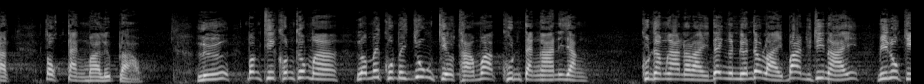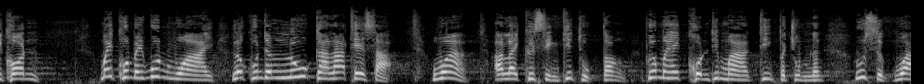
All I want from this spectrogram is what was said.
ตัดตกแต่งมาหรือเปล่า หรือบางทีคนเข้ามา เราไม่ควรไปยุ่งเกี่ยวถามว่าคุณแต่งงานหรือยัง คุณทำงานอะไร ได้เงินเดือนเท่าไหร่ บ้านอยู่ที่ไหน มีลูกกี่คน ไม่ควรไปวุ่นวายเราควรจะรู้กาลเทศะ ว่าอะไรคือสิ่งที่ถูกต้อง เพื่อไม่ให้คนที่มาที่ประชุมนั้น รู้สึกว่า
